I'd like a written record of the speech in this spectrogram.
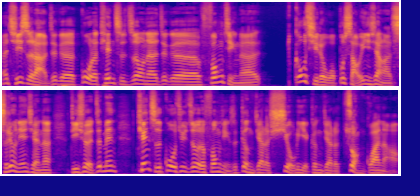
那其实啦，这个过了天池之后呢，这个风景呢。勾起了我不少印象啊。十六年前呢，的确这边天池过去之后的风景是更加的秀丽，也更加的壮观了啊。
